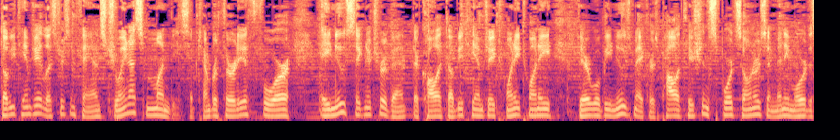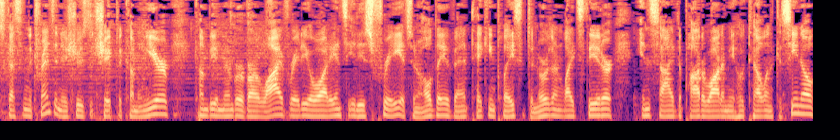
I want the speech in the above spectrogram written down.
WTMJ listeners and fans, join us Monday, September 30th for a new signature event. They call it WTMJ 2020. There will be newsmakers, politicians, sports owners, and many more discussing the trends and issues that shape the coming year. Come be a member of our live radio audience. It is free. It's an all-day event taking place at the Northern Lights Theater inside the Potawatomi Hotel and Casino.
